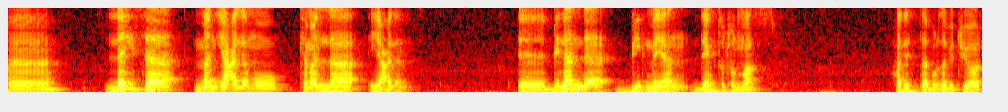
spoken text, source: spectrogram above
Ee, Leyse men ya'lemu kemen la ya'lem. Ee, e, bilenle bilmeyen denk tutulmaz. Hadis de burada bitiyor.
